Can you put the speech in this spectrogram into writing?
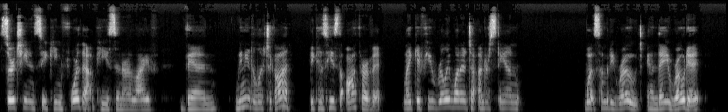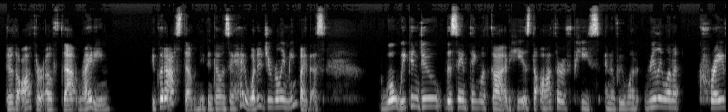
searching and seeking for that peace in our life, then we need to look to God because he's the author of it. Like if you really wanted to understand what somebody wrote and they wrote it, they're the author of that writing, you could ask them. You can go and say, hey, what did you really mean by this? Well, we can do the same thing with God. He is the author of peace. And if we want, really want to crave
